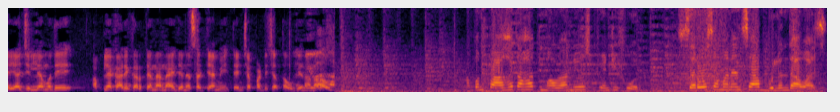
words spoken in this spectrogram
या जिल्ह्यामध्ये आपल्या कार्यकर्त्यांना न्याय देण्यासाठी आम्ही त्यांच्या पाठीशी आता उभे राहणार आहोत. आपण पाहत आहात मावळा न्यूज ट्वेंटी फोर. सर्वसामान्यांचा बुलंद आवाज.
